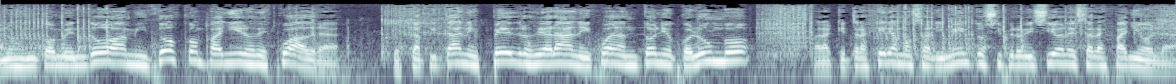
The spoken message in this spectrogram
y nos encomendó a mis dos compañeros de escuadra, los capitanes Pedro de Arana y Juan Antonio Columbo, para que trajéramos alimentos y provisiones a la española.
